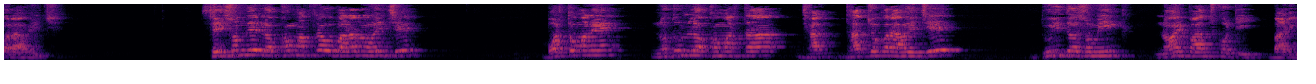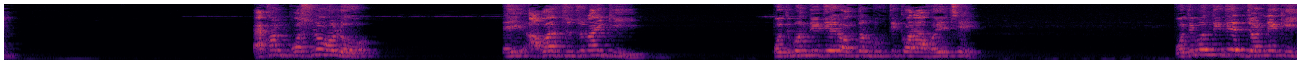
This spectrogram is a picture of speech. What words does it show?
করা হয়েছে। সেই সঙ্গে লক্ষ্যমাত্রাও বাড়ানো হয়েছে। বর্তমানে নতুন লক্ষ্যমাত্রা ধার্য করা হয়েছে দুই দশমিক নয় পাঁচ কোটি বাড়ি। এখন প্রশ্ন হলো, এই আবাস যোজনায় কি প্রতিবন্ধীদের অন্তর্ভুক্তি করা হয়েছে? প্রতিবন্ধীদের জন্য কি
